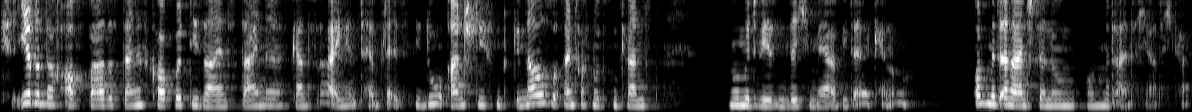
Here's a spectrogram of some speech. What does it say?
Kreiere doch auf Basis deines Corporate Designs deine ganz eigenen Templates, die du anschließend genauso einfach nutzen kannst, nur mit wesentlich mehr Wiedererkennung und mit Alleinstellung und mit Einzigartigkeit.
